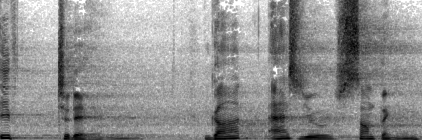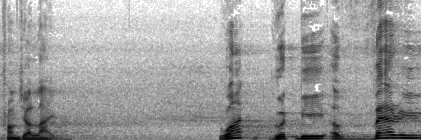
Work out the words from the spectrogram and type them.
if today God asks you something from your life, what would be a very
